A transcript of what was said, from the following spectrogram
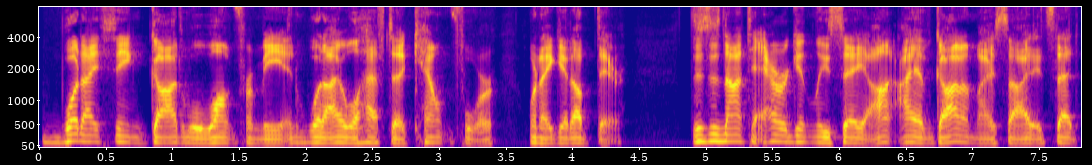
what I think God will want from me and what I will have to account for when I get up there. This is not to arrogantly say I, I have God on my side, it's that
